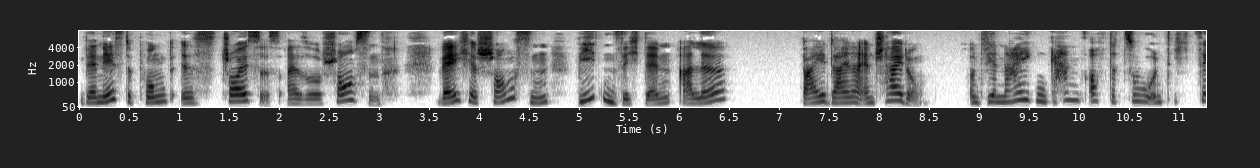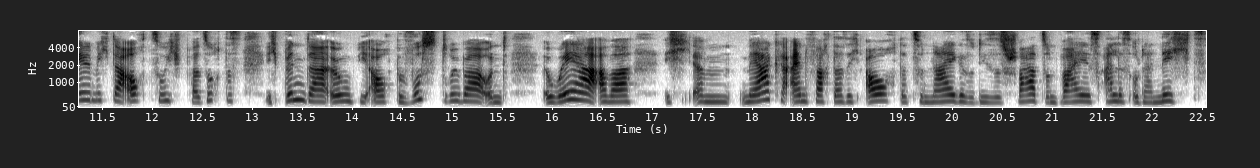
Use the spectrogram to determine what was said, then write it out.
Der nächste Punkt ist Choices, also Chancen. Welche Chancen bieten sich denn alle bei deiner Entscheidung? Und wir neigen ganz oft dazu, und ich zähle mich da auch zu, ich versuche das, ich bin da irgendwie auch bewusst drüber und aware, aber ich ähm, merke einfach, dass ich auch dazu neige, so dieses Schwarz und Weiß, alles oder nichts,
